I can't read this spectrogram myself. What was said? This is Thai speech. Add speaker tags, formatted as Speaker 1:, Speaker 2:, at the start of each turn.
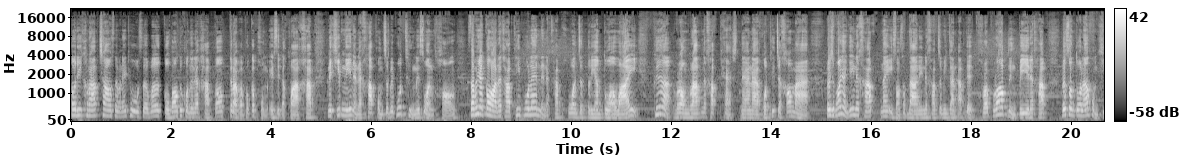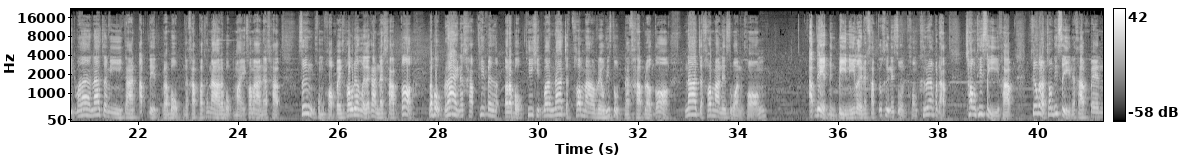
Speaker 1: สวัสดีครับ ชาว 7 2 Server Global ทุกคนด้วยนะครับ ก็กลับมาพบกับผมเอซิดอควาครับ ในคลิปนี้เนี่ยนะครับ ผมจะไปพูดถึงในส่วนของทรัพยากรนะครับ ที่ผู้เล่นเนี่ยนะครับ ควรจะเตรียมตัวเอาไว้ เพื่อรองรับนะครับแพชในอนาคตที่จะเข้ามา โดยเฉพาะอย่างยิ่งนะครับ ในอีก 2 สัปดาห์นี้นะครับ จะมีการอัปเดตครบรอบ 1 ปีนะครับ โดยส่วนตัวแล้วผมคิดว่าน่าจะมีการอัปเดตระบบนะครับ พัฒนาระบบใหม่เข้ามานะครับ ซึ่งผมขอไปเข้าเรื่องเลยแล้วกันนะครับ ก็ ระบบแรกนะครับที่เป็นระบบที่คิดว่าน่าจะเข้ามาเร็วที่สุดนะครับ แล้วก็น่าจะเข้ามาในส่วนของอัปเดต 1 ปีนี้เลยนะครับ ก็คือในส่วนของเครื่องประดับช่องทีสี่4 ครับ เครื่องประดับช่องทีสี่ 4 นะครับ เป็น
